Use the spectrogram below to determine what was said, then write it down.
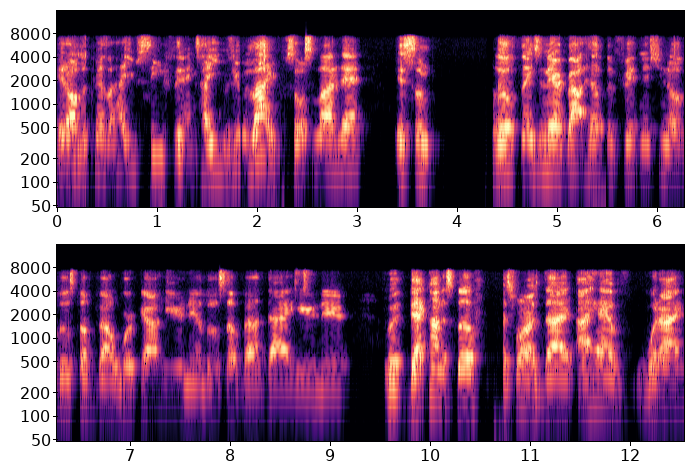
It all depends on how you see things, how you view life. So it's a lot of that. It's some little things in there about health and fitness, you know, little stuff about workout here and there, little stuff about diet here and there. But that kind of stuff, as far as diet, I have what I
